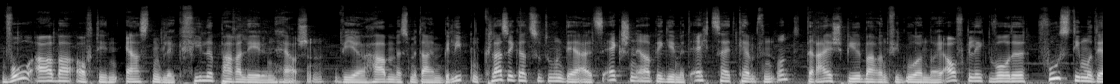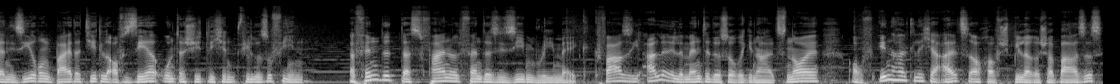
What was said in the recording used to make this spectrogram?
Wo aber auf den ersten Blick viele Parallelen herrschen. Wir haben es mit einem beliebten Klassiker zu tun, der als Action-RPG mit Echtzeitkämpfen und drei spielbaren Figuren neu aufgelegt wurde, fußt die Modernisierung beider Titel auf sehr unterschiedlichen Philosophien. Erfindet das Final Fantasy VII Remake quasi alle Elemente des Originals neu, auf inhaltlicher als auch auf spielerischer Basis,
